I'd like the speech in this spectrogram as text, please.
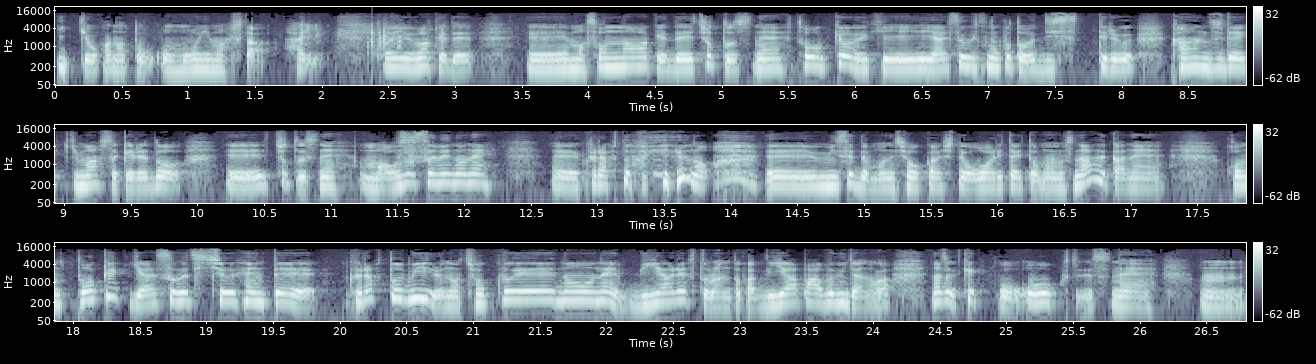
一興かなと思いました。はい。というわけで、えー、まあそんなわけで、ちょっとですね、東京駅八重洲口のことをディスってる感じで来ましたけれど、えー、ちょっとですね、まあおすすめのね、えー、クラフトビールの、えー、店でもね、紹介して終わりたいと思います。なぜかね、この東京駅八重洲口周辺って、クラフトビールの直営のね、ビアレストランとかビアパブみたいなのが、なぜか結構多くてですね、うん。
